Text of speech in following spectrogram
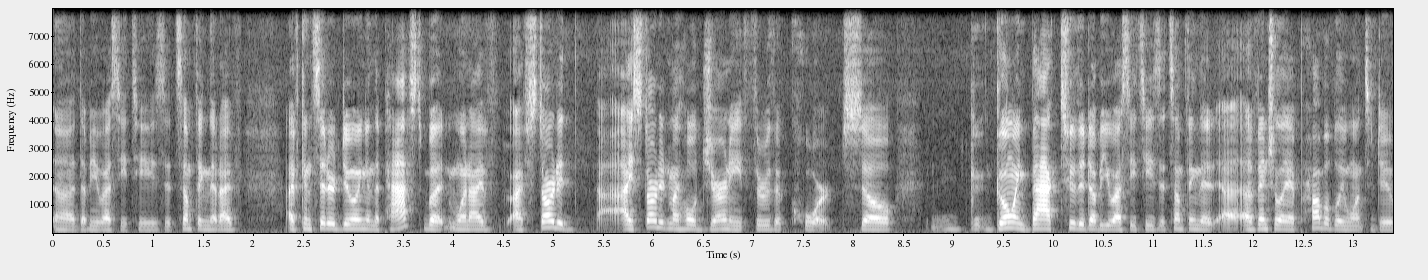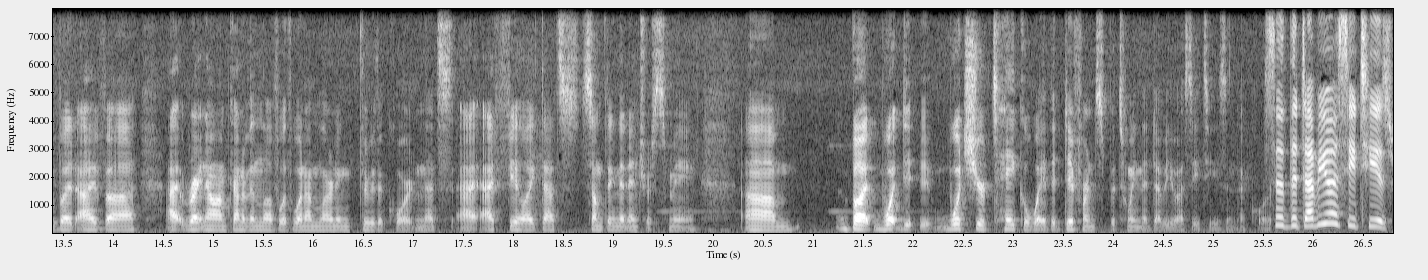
uh, WSETs. It's something that I've I've considered doing in the past, but when I've I've started I started my whole journey through the court. So g- going back to the WSETs, it's something that uh, eventually I probably want to do. But I've uh, I, right now I'm kind of in love with what I'm learning through the court, and that's I, I feel like that's something that interests me. Um, but what what's your takeaway? The difference between the WSETs and the court? So the WSET is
